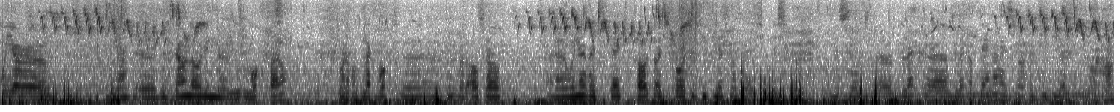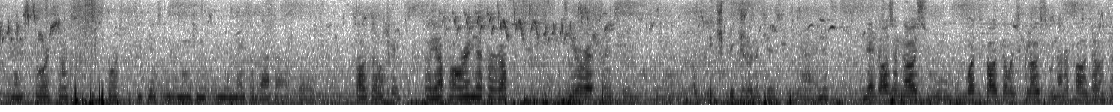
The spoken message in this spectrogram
We are, um, we are uh, the downloading the log file, sort of a black box uh, thing, but also uh, whenever it takes a photo, it stores the GPS location. This, this uh, uh, black uh, black antenna is also GPS, and then it stores so it stores the GPS information in the metadata of the photo. Okay. So you have already have a rough georeferencing Of each picture. Yeah, and, it, and then it also knows what photo is close to another photo, so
